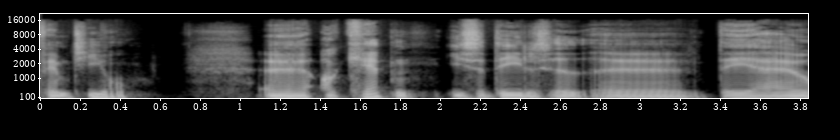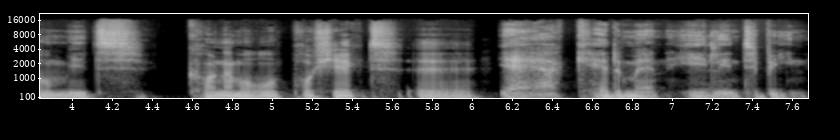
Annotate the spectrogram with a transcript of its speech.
5-10 år. Øh, og katten i særdeleshed, øh, det er jo mit Conamore-projekt. Øh, jeg er kattemand helt ind til ben.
